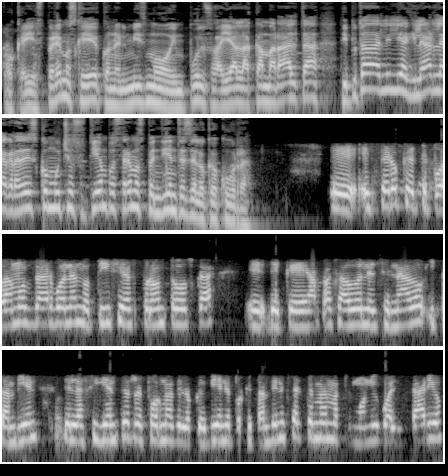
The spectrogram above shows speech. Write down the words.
Ok, esperemos que llegue con el mismo impulso allá a la Cámara Alta. Diputada Lilia Aguilar le agradezco mucho su tiempo. Estaremos pendientes de lo que ocurra eh, espero que te podamos dar buenas noticias pronto Oscar eh, de que ha pasado en el Senado y también de las siguientes reformas de lo que viene, porque también está el tema de matrimonio igualitario,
